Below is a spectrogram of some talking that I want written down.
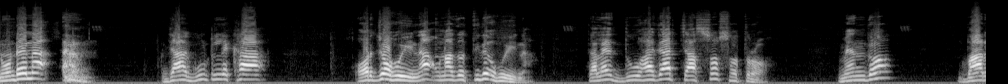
ᱱᱚᱰᱮᱱᱟᱜ ᱡᱟᱦᱟᱸ ᱜᱩᱴ ᱞᱮᱠᱷᱟ ᱚᱨᱡᱚ ᱦᱩᱭᱱᱟ ᱚᱱᱟ ᱫᱚ ᱛᱤᱱᱟᱹᱜ ᱦᱩᱭᱱᱟ ᱛᱟᱦᱚᱞᱮ ᱫᱩ ᱦᱟᱡᱟᱨ ᱪᱟᱨᱥᱚ ᱥᱚᱛᱨᱚ ᱢᱮᱱᱫᱚ ᱵᱟᱨ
